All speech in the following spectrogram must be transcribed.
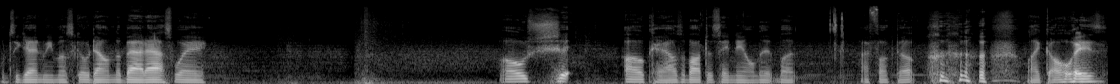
Once again, we must go down the badass way. Oh shit. Okay, I was about to say nailed it, but I fucked up. like always.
